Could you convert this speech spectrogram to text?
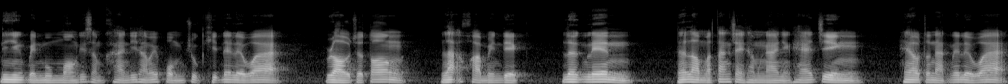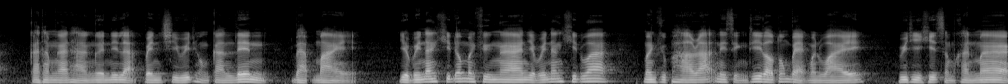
นี่ยังเป็นมุมมองที่สำคัญที่ทำให้ผมฉุกคิดได้เลยว่า เราจะต้องละความเป็นเด็กเลิกเล่น และเรามาตั้งใจทำงานอย่างแท้จริง ให้เราตระหนักได้เลยว่า การทำงานหาเงินนี่แหละเป็นชีวิตของการเล่นแบบใหม่ อย่าไปนั่งคิดว่ามันคืองาน อย่าไปนั่งคิดว่ามันคือภาระในสิ่งที่เราต้องแบกมันไว้ วิธีคิดสำคัญมาก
